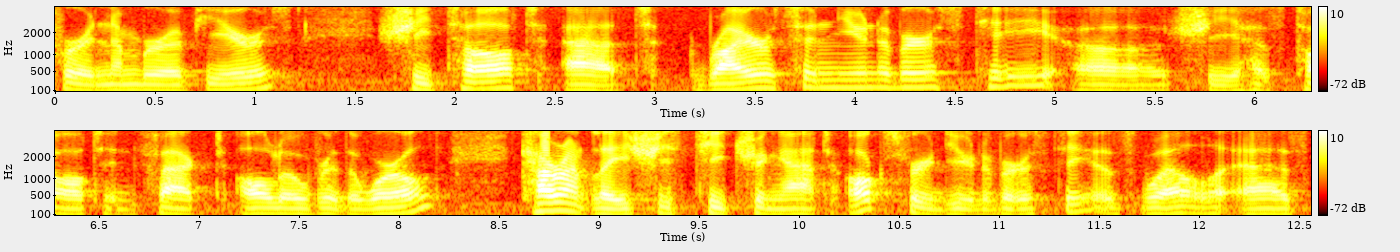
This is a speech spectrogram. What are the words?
for a number of years. She taught at Ryerson University. Uh, she has taught, in fact, all over the world. Currently, she's teaching at Oxford University as well as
